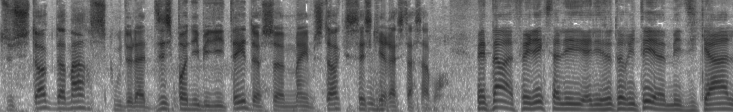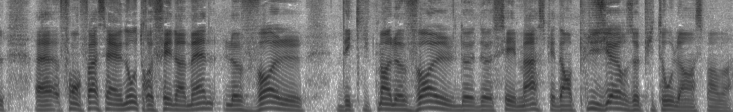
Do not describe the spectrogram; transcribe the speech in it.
du stock de masques ou de la disponibilité de ce même stock, c'est ce qui mhm. reste à savoir. Maintenant, Félix, les, autorités euh, médicales euh, font face à un autre phénomène, le vol d'équipements, le vol de, ces masques dans plusieurs hôpitaux là en ce moment.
